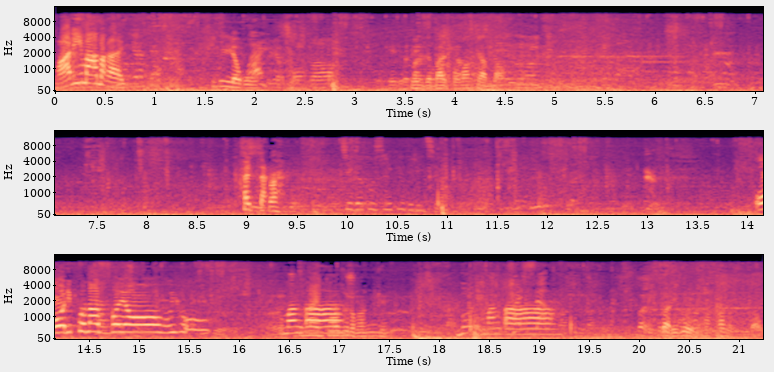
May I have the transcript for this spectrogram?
말이 많아. 죽이려고. 이제 말 더많게 한다. 살짝. 제가 보살펴드리죠. 어, 리퍼 나왔어요. 우효. 도망가. 도와주러 갈게. 도망가. 이걸 이걸 잠깐만 쓴다고?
